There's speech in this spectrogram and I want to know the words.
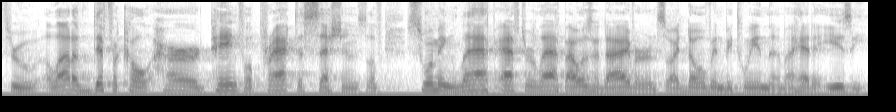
through a lot of difficult, hard, painful practice sessions of swimming lap after lap. I was a diver, and so I dove in between them. I had it easy.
